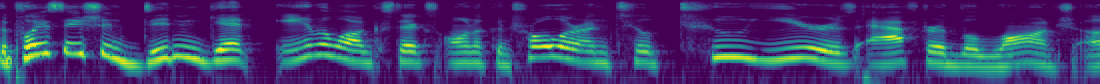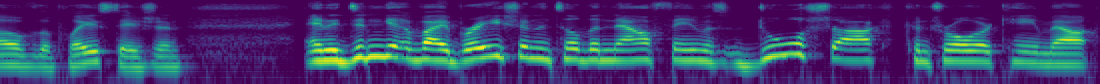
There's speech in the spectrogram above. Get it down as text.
The PlayStation didn't get analog sticks on a controller until two years after the launch of the PlayStation, and it didn't get vibration until the now famous DualShock controller came out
